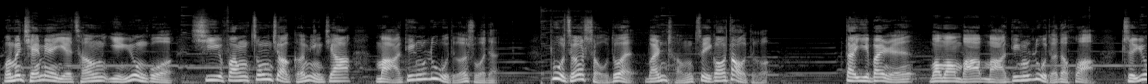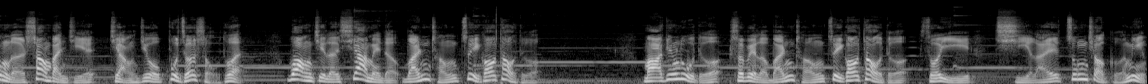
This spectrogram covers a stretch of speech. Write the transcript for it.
我们前面也曾引用过西方宗教革命家马丁·路德说的。不择手段完成最高道德，但一般人往往把马丁·路德的话只用了上半截，讲究不择手段，忘记了下面的完成最高道德。马丁·路德是为了完成最高道德，所以起来宗教革命，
